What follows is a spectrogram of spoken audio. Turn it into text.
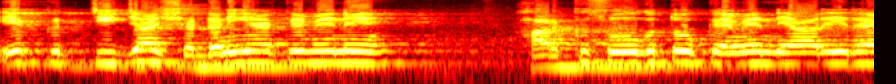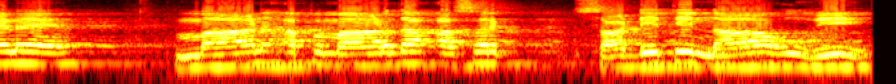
ਇੱਕ ਚੀਜ਼ਾਂ ਛੱਡਣੀਆਂ ਕਿਵੇਂ ਨੇ? ਹਰਖ ਸੋਗ ਤੋਂ ਕਿਵੇਂ ਨਿਆਰੇ ਰਹਿਣਾ ਹੈ? ਮਾਨ ਅਪਮਾਨ ਦਾ ਅਸਰ ਸਾਡੇ ਤੇ ਨਾ ਹੋਵੇ।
